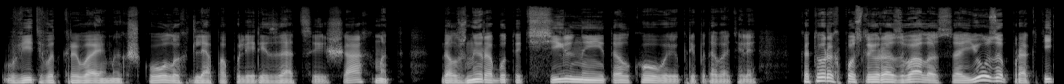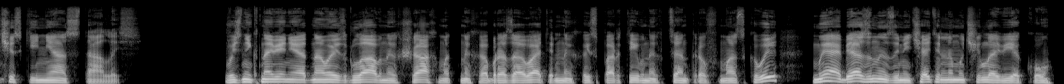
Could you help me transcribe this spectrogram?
Ведь в открываемых школах для популяризации шахмат должны работать сильные и толковые преподаватели, которых после развала Союза практически не осталось. Возникновение одного из главных шахматных, образовательных и спортивных центров Москвы мы обязаны замечательному человеку,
